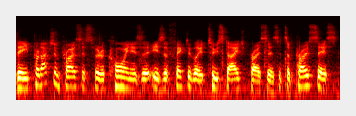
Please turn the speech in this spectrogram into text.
the production process for a coin is, a, is effectively a two-stage process. It's a process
